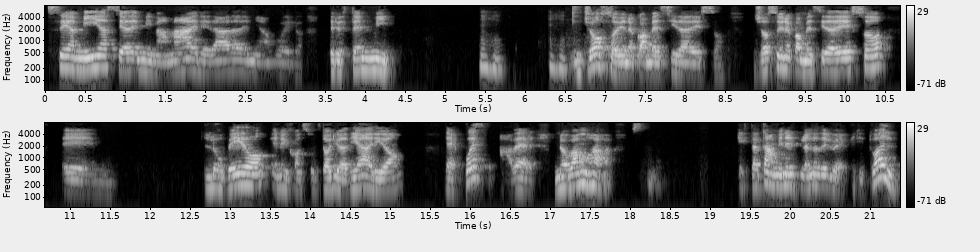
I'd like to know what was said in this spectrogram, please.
sea mía, sea de mi mamá, heredada de mi abuelo, pero está en mí. Yo soy una convencida de eso. Yo soy una convencida de eso. Eh, lo veo en el consultorio a diario. Después, a ver, no vamos a... Está también el plano de lo espiritual.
